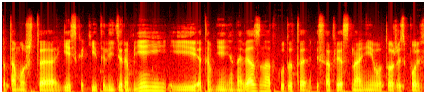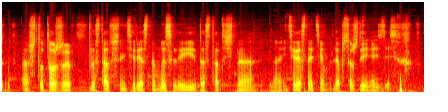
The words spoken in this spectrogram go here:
Потому что есть какие-то лидеры мнений, и это мнение навязано откуда-то, и, соответственно, они его тоже используют. Что тоже достаточно интересная мысль и достаточно э, интересная тема для обсуждения здесь.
